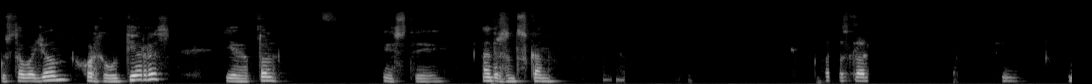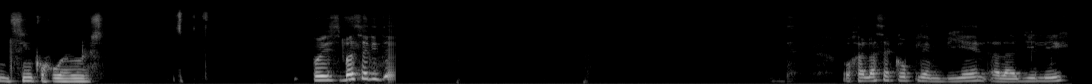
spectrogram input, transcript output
Gustavo Ayón, Jorge Gutiérrez y el actual, este, Anderson Toscano. Toscano. Sí, cinco jugadores. Pues va a ser interesante. Ojalá se acoplen bien a la G League.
